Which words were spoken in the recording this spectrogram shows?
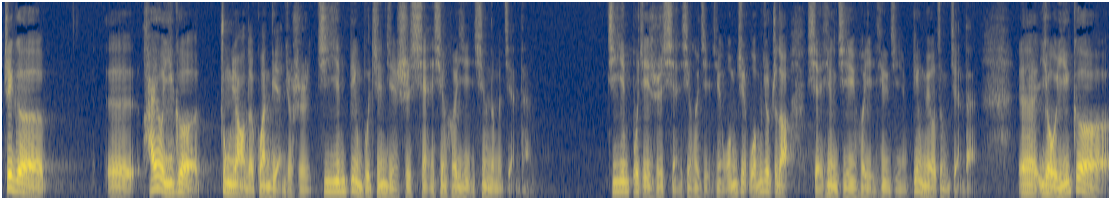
这个，呃，还有一个重要的观点就是，基因并不仅仅是显性和隐性那么简单。”基因不仅仅是显性和隐性，我们就我们就知道显性基因和隐性基因并没有这么简单。呃，有一个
